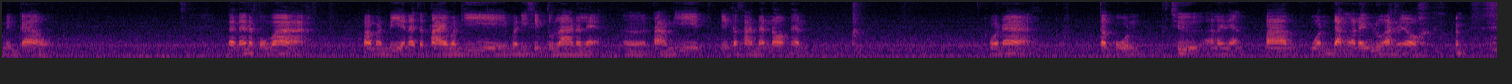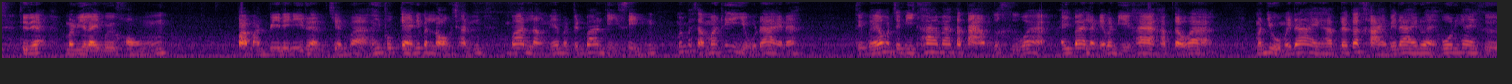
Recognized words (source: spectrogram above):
2019 ดังนั้นนะผมว่าปามันบีน่าจะตายวันที่วันที่ 10 ตุลานั่นแหละเออตามที่เอกสารด้านนอกนั่น หัวหน้าตระกูลชื่ออะไรเนี่ยปาหวนดังอะไรไม่รู้อ่านไม่ออก ทีเนี้ยมันมีลายมือของปาล์มอันบีในนี้ด้วยเขียนว่าเฮ้ยพวกแกนี่มันหลอกฉันบ้านหลังเนี้ยมันเป็นบ้านผีสิงมันไม่สามารถที่จะอยู่ได้นะ ถึงแม้ว่ามันจะมีค่ามากก็ตามก็คือว่าไอ้บ้านหลังเนี้ยมันมีค่าครับ แต่ว่ามันอยู่ไม่ได้ครับ แล้วก็ขายไม่ได้ด้วยพูดง่ายๆคือ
